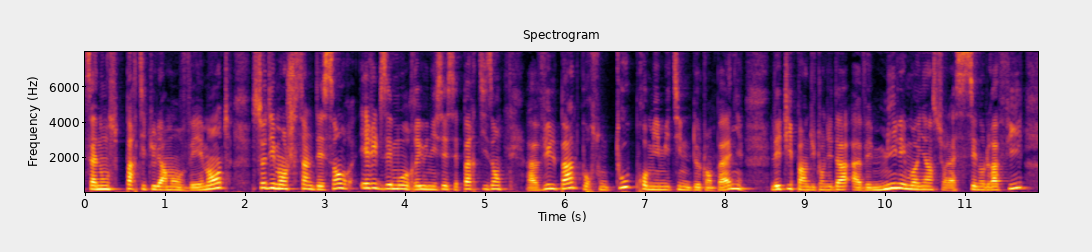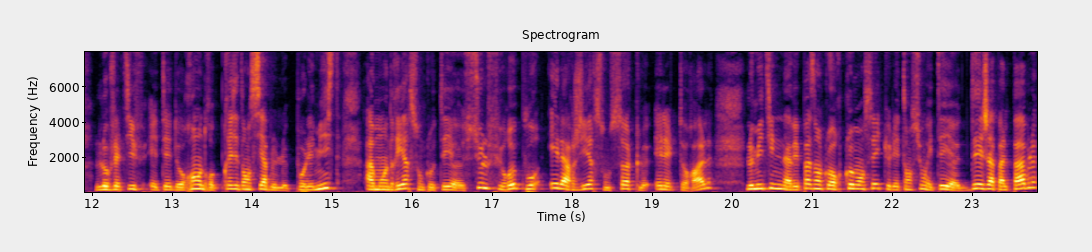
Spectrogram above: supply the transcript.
s'annonce particulièrement véhémente. Ce dimanche 5 décembre, Éric Zemmour réunissait ses partisans à Villepinte pour son tour premier meeting de campagne. L'équipe hein, du candidat avait mis les moyens sur la scénographie. L'objectif était de rendre présidentiable le polémiste, amoindrir son côté euh, sulfureux pour élargir son socle électoral. Le meeting n'avait pas encore commencé que les tensions étaient euh, déjà palpables.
